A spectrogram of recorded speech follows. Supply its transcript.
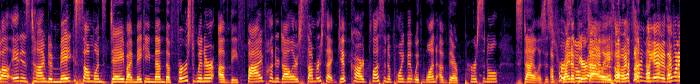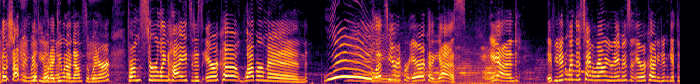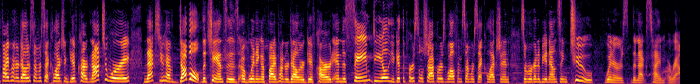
Well, it is time to make someone's day by making them the first winner of the $500 Somerset gift card plus an appointment with one of their personal stylists. This A is right up your alley. stylist. Oh, it certainly is. I want to go shopping with you, but I do want to announce the winner from Sterling Heights. It is Erika Weberman. Woo! Let's hear it for Erika. Yes. If you didn't win this time around your name isn't Erika and you didn't get the $500 Somerset Collection gift card, not to worry. Next, you have double the chances of winning a $500 gift card. And the same deal, you get the personal shopper as well from Somerset Collection. So we're going to be announcing two winners the next time around.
